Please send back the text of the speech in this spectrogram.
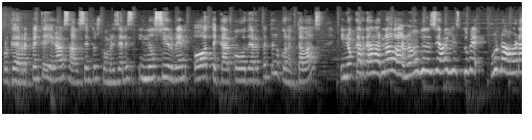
Porque de repente llegabas a centros comerciales y no sirven o, te o de repente lo conectabas y no cargaba nada, ¿no? Yo decía, oye, estuve una hora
